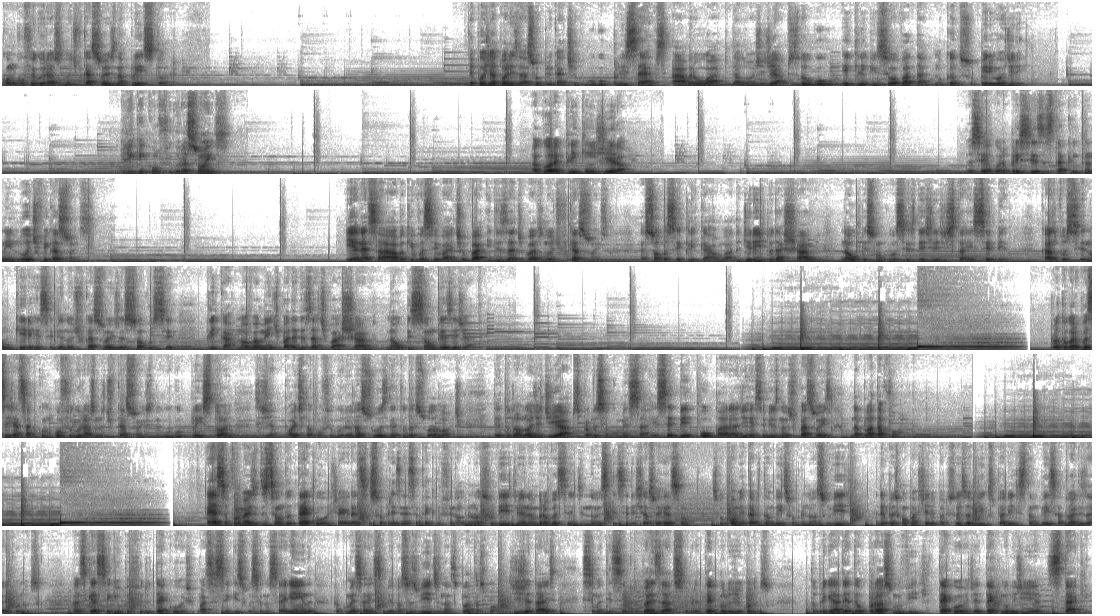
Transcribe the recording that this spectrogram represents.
Como configurar as notificações na Play Store? Depois de atualizar seu aplicativo Google Play Service, abra o app da loja de apps do Google e clique em seu avatar no canto superior direito. Clique em Configurações. Agora clique em Geral. Você agora precisa estar clicando em Notificações. E é nessa aba que você vai ativar e desativar as notificações. É só você clicar ao lado direito da chave na opção que vocês desejam estar recebendo. Caso você não queira receber notificações, é só você clicar novamente para desativar a chave na opção desejada. Pronto, agora que você já sabe como configurar as notificações no Google Play Store, você já pode estar configurando as suas dentro da sua loja, dentro da loja de apps, para você começar a receber ou parar de receber as notificações da plataforma. Essa foi mais uma edição do TechWord. Agradeço a sua presença até aqui no final do nosso vídeo e lembrar você de não esquecer de deixar sua reação, seu comentário também sobre o nosso vídeo e depois compartilhe para os seus amigos para eles também se atualizarem conosco. Não esquece de seguir o perfil do TechWord. Passe a seguir se você não segue ainda para começar a receber nossos vídeos nas plataformas digitais e se manter sempre atualizado sobre a tecnologia conosco. Muito obrigado e até o próximo vídeo. TechWord, a tecnologia está aqui.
